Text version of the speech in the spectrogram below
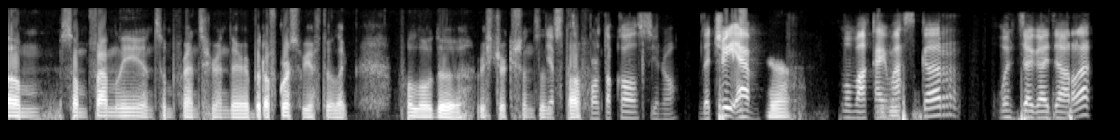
um some family and some friends here and there, but of course we have to like follow the restrictions and Yep, stuff. protocols, you know. The 3M. Yeah. Memakai hmm masker, menjaga jarak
